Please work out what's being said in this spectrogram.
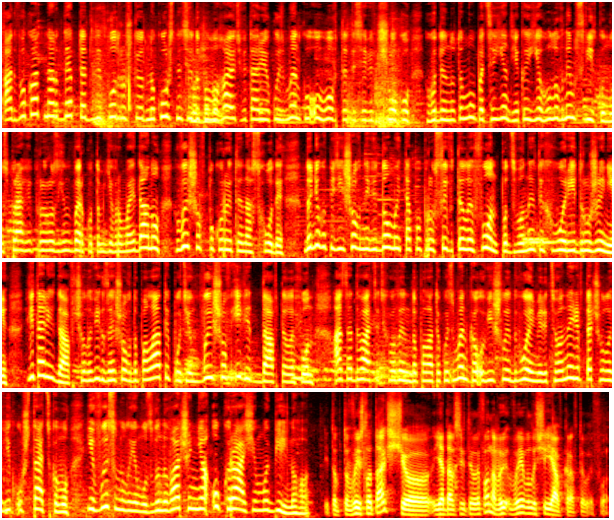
Адвокат, нардеп та дві подружки-однокурсниці допомагають Віталію Кузьменку оговтатися від шоку. Годину тому пацієнт, який є головним свідком у справі про розгін Беркутом Євромайдану, вийшов покурити на сходи. До нього підійшов невідомий та попросив телефон подзвонити хворій дружині. Віталій дав. Чоловік зайшов до палати, потім вийшов і віддав телефон. А за 20 хвилин до палати Кузьменка увійшли двоє міліціонерів та чоловік у штатському і висунули йому звинувачення у кражі мобільного. І тобто вийшло так, що я дав свій телефон, а ви- виявилося, що я вкрав телефон.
